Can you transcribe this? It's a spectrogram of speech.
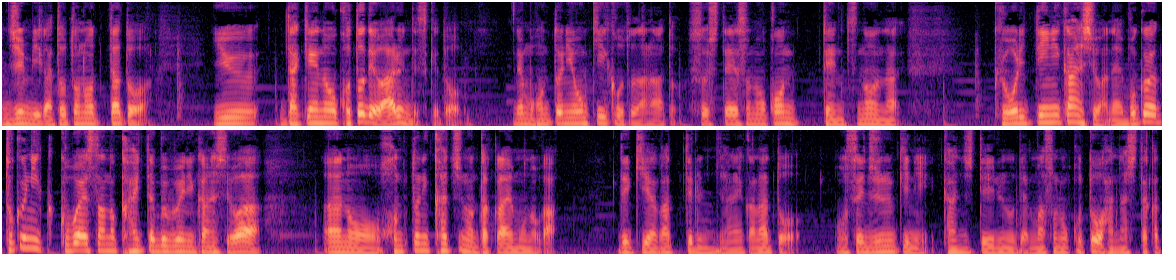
準備が整ったというだけのことではあるんですけど、でも本当に大きいことだなと。そしてそのコンテンツのな、クオリティに関してはね、僕は特に小林さんの書いた部分に関しては、あの、本当に価値の高いものが出来上がってるんじゃないかなと、お世辞抜きに感じているので、まあそのことを話したかっ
